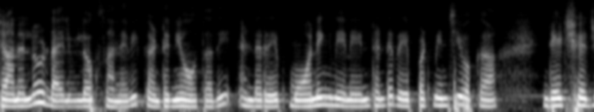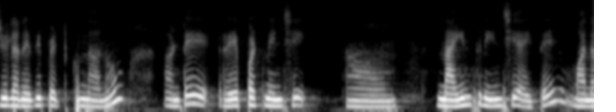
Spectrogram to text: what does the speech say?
ఛానల్లో డైలీ వ్లాగ్స్ అనేవి కంటిన్యూ అవుతుంది. అండ్ రేపు మార్నింగ్ నేను ఏంటంటే రేపటి నుంచి ఒక డేట్ షెడ్యూల్ అనేది పెట్టుకున్నాను. అంటే రేపటి నుంచి నైన్త్ నుంచి అయితే మన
